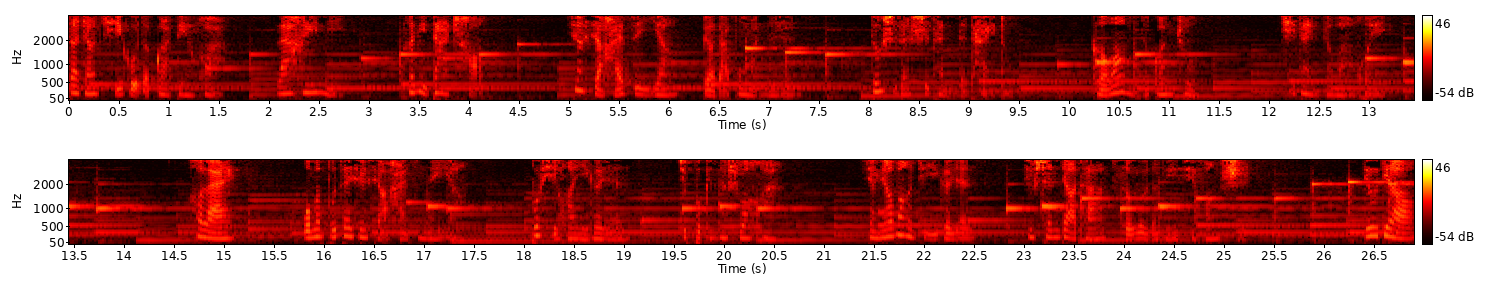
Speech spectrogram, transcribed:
大张旗鼓的挂电话、拉黑你、和你大吵、像小孩子一样表达不满的人，都是在试探你的态度，渴望你的关注。期待你的挽回。后来，我们不再像小孩子那样，不喜欢一个人就不跟他说话，想要忘记一个人就删掉他所有的联系方式，丢掉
